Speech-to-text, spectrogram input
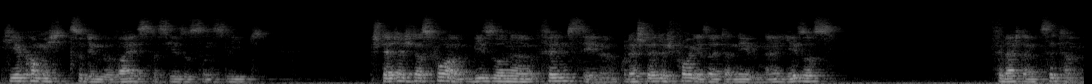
hier komme ich zu dem Beweis, dass Jesus uns liebt. Stellt euch das vor, wie so eine Filmszene. Oder stellt euch vor, ihr seid daneben. Ne? Jesus vielleicht am Zittern.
